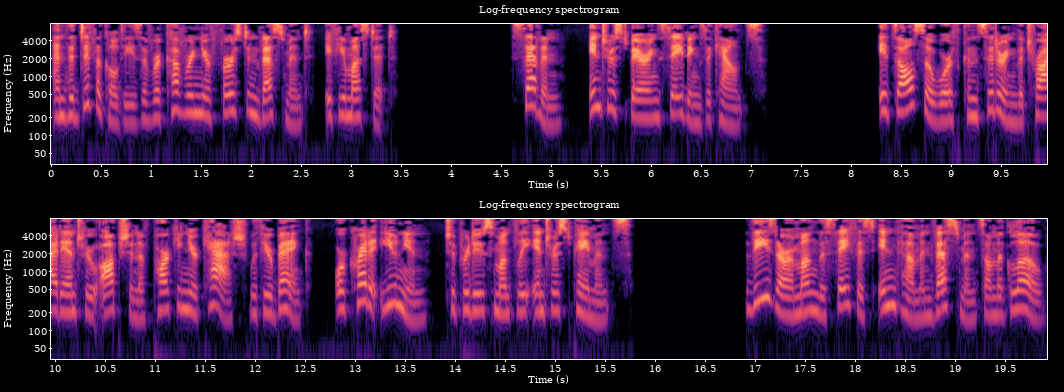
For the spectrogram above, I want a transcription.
and the difficulties of recovering your first investment if you must it. 7. Interest-bearing savings accounts. It's also worth considering the tried and true option of parking your cash with your bank or credit union to produce monthly interest payments. These are among the safest income investments on the globe,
